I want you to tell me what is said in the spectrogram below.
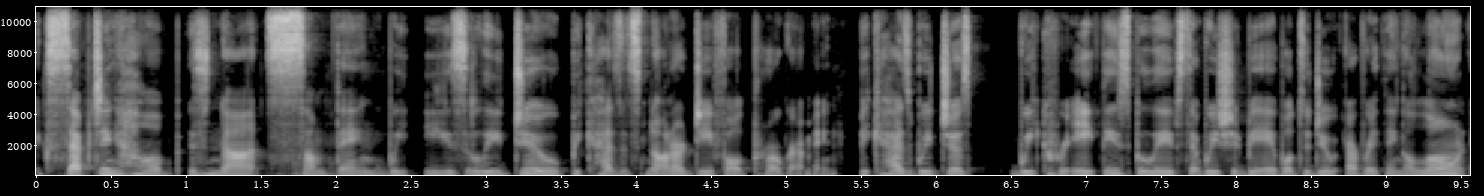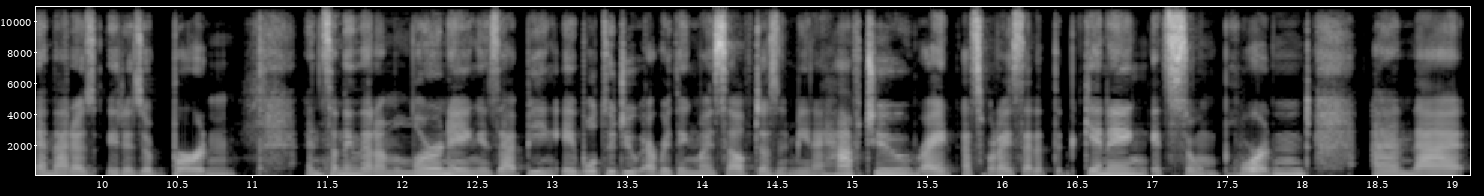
accepting help is not something we easily do because it's not our default programming, because we just we create these beliefs that we should be able to do everything alone and that is it is a burden. And something that I'm learning is that being able to do everything myself doesn't mean I have to, right? That's what I said at the beginning. It's so important and that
